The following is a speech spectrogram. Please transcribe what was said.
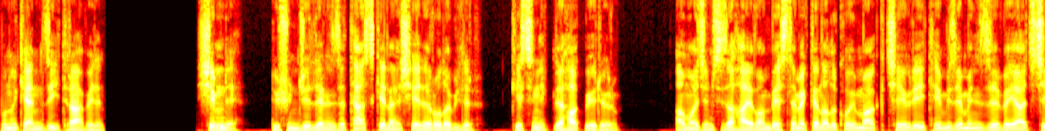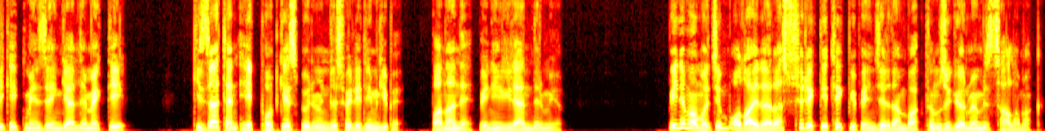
Bunu kendinize itiraf edin. Şimdi, düşüncelerinize ters gelen şeyler olabilir. Kesinlikle hak veriyorum. Amacım size hayvan beslemekten alıkoymak, çevreyi temizlemenizi veya çiçek ekmenizi engellemek değil. Ki zaten ilk podcast bölümünde söylediğim gibi bana ne, beni ilgilendirmiyor. Benim amacım olaylara sürekli tek bir pencereden baktığımızı görmemizi sağlamak.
